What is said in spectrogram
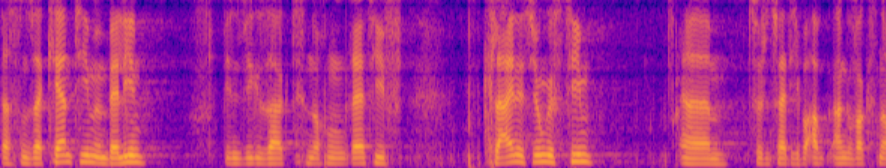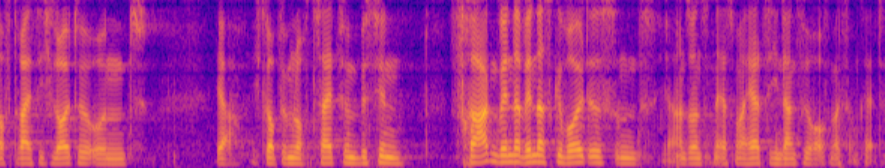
Das ist unser Kernteam in Berlin. Wir sind wie gesagt noch ein relativ kleines, junges Team, ähm, zwischenzeitlich aber angewachsen auf 30 Leute und ja, ich glaube, wir haben noch Zeit für ein bisschen Fragen, wenn, da, wenn das gewollt ist und ja, ansonsten erstmal herzlichen Dank für Ihre Aufmerksamkeit.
